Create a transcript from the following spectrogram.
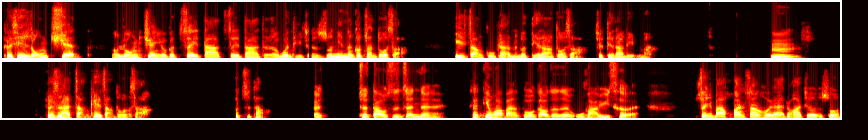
可是融券，融券有个最大最大的问题，就是说你能够赚多少？一张股票能够跌到多少？就跌到零嘛。嗯，可是它涨可以涨多少？不知道。呃，这倒是真的嘞。看天花板多高，真的无法预测哎。所以你把它换算回来的话，就是说，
